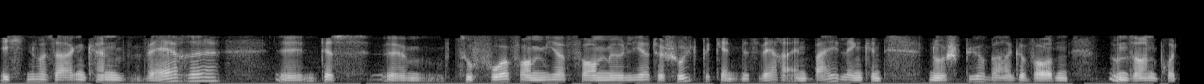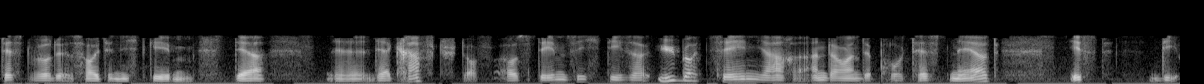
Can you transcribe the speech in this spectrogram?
ich nur sagen kann, wäre äh, das ähm, zuvor von mir formulierte Schuldbekenntnis wäre ein Beilenken nur spürbar geworden. Unseren Protest würde es heute nicht geben. Der, äh, der Kraftstoff, aus dem sich dieser über zehn Jahre andauernde Protest nährt, ist die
